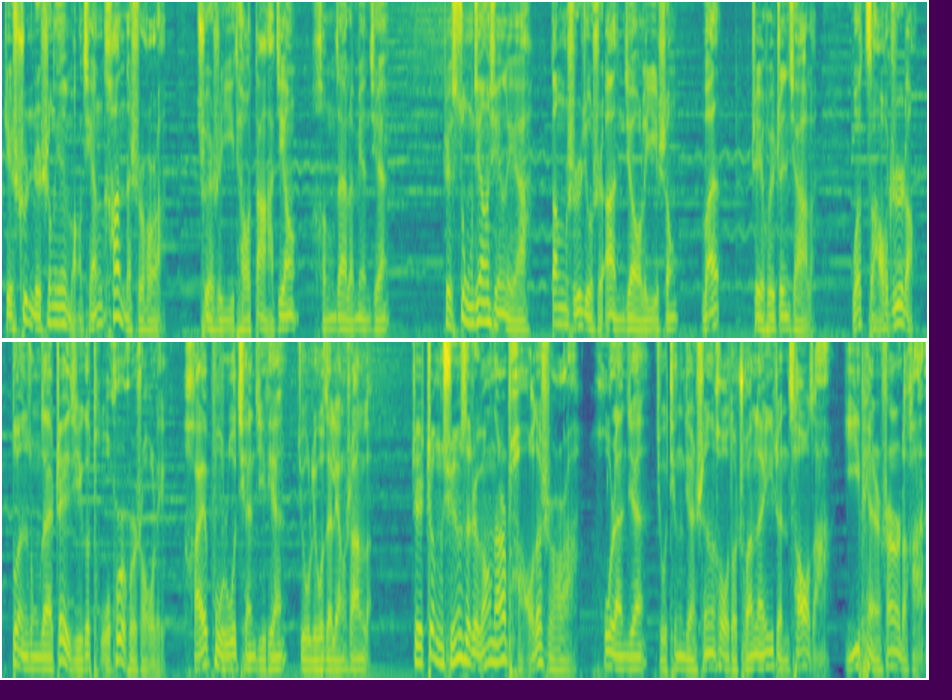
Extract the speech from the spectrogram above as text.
这顺着声音往前看的时候啊，却是一条大江横在了面前。这宋江心里啊，当时就是暗叫了一声：“完，这回真瞎了！我早知道断送在这几个土混混手里。”还不如前几天就留在梁山了。这正寻思着往哪儿跑的时候啊，忽然间就听见身后头传来一阵嘈杂，一片声的喊：“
